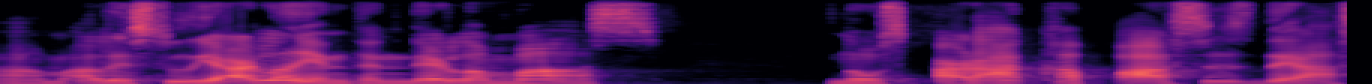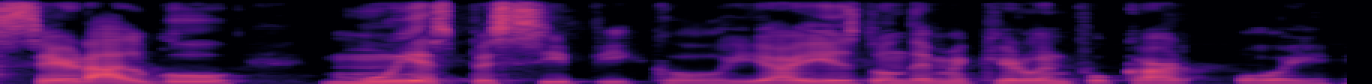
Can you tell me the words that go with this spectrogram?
um, al estudiarla y entenderla más, nos hará capaces de hacer algo muy específico, y ahí es donde me quiero enfocar hoy.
